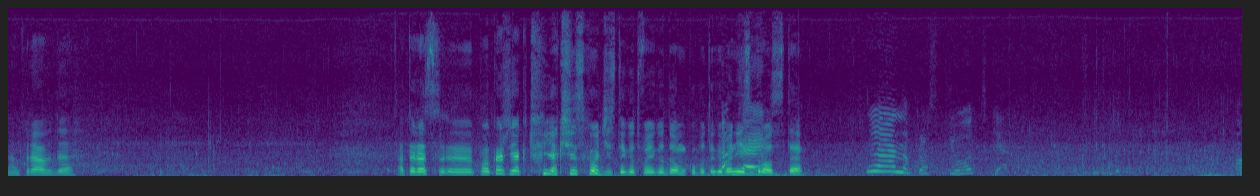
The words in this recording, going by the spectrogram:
Naprawdę. A teraz y, pokaż, jak, jak się schodzi z tego twojego domku, bo to chyba nie jest Okej. proste. Nie no, prostiutkie. O,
